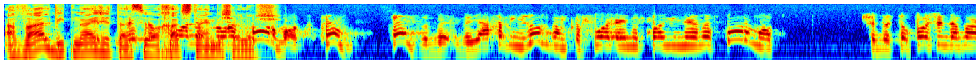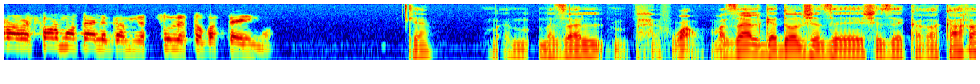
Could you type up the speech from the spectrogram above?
אבל בתנאי שתעשו אחת, שתיים ושלוש. כן, כן, ויחד עם זאת גם כפו עלינו כל מיני רפורמות, שבסופו של דבר הרפורמות האלה גם יצאו לטובתנו. כן. מזל, וואו, מזל גדול שזה, שזה קרה ככה.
